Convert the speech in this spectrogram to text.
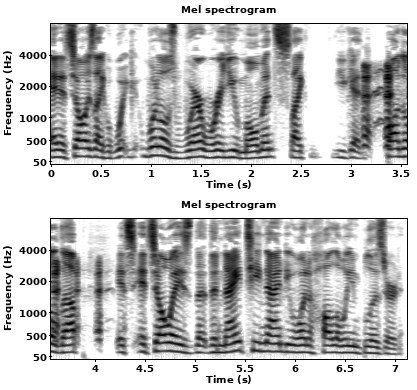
and it's always like one of those "Where were you?" moments. Like you get bundled up. It's it's always the the 1991 Halloween blizzard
